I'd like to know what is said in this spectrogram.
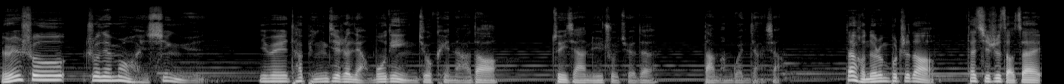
有人说朱莉莫很幸运，因为她凭借着两部电影就可以拿到最佳女主角的大满贯奖项。但很多人不知道，她其实早在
